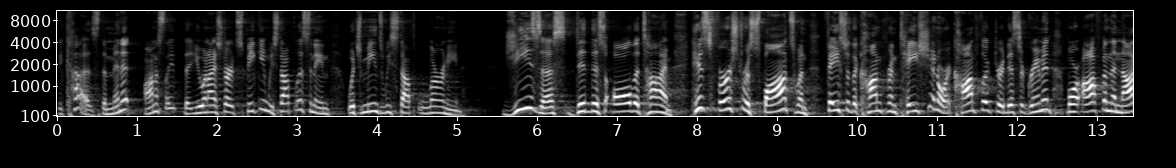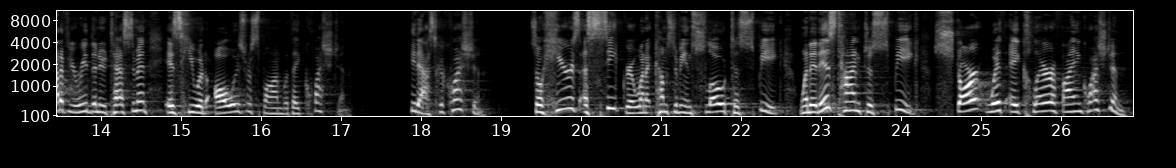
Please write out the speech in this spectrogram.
because the minute, honestly, that you and I start speaking, we stop listening, which means we stop learning. Jesus did this all the time. His first response when faced with a confrontation or a conflict or a disagreement, more often than not, if you read the New Testament, is he would always respond with a question. He'd ask a question. So here's a secret when it comes to being slow to speak. When it is time to speak, start with a clarifying question.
